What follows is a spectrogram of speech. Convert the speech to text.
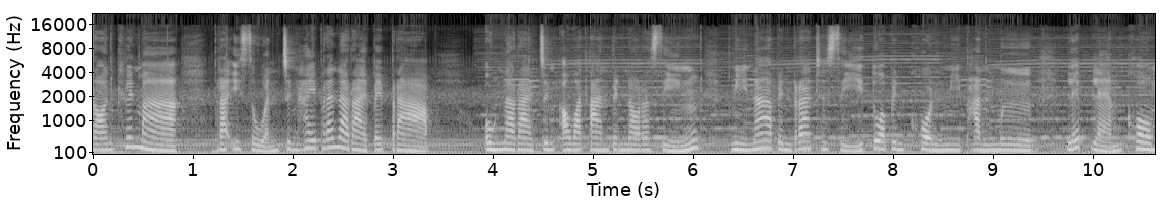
ร้อนขึ้นมา พระอิศวรจึงให้พระนารายณ์ไปปราบ องค์นารายจึงอวตารเป็นนรสิงห์มีหน้าเป็นราชสีตัวเป็นคนมีพันมือ เล็บแหลมคม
